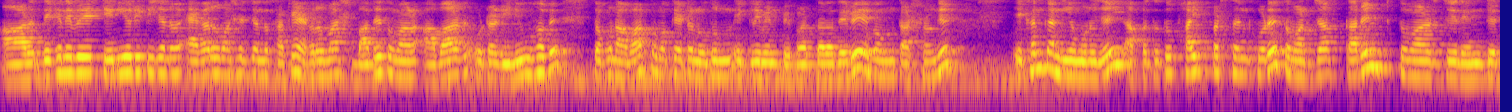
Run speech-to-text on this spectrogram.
আর দেখে নেবে টেনিওরিটি যেন এগারো মাসের জন্য থাকে। এগারো মাস বাদে তোমার আবার ওটা রিনিউ হবে। তখন আবার তোমাকে একটা নতুন এগ্রিমেন্ট পেপার তারা দেবে এবং তার সঙ্গে এখানকার নিয়ম অনুযায়ী আপাতত ফাইভ পার্সেন্ট করে তোমার যা কারেন্ট তোমার যে রেন্টেড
